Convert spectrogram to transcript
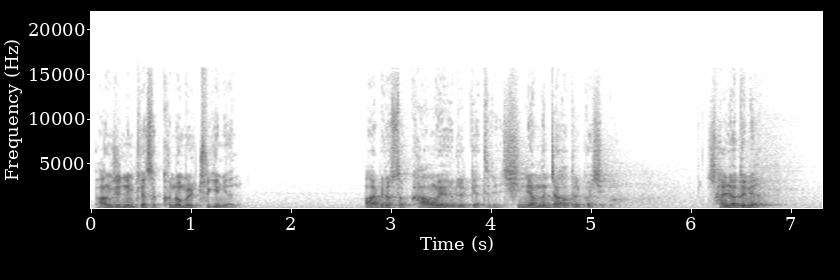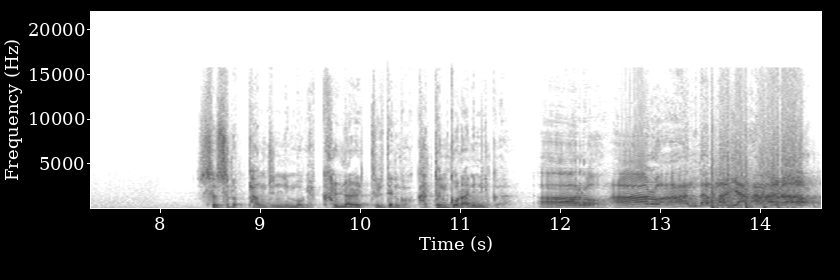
방주님께서 그놈을 죽이면 아비로서 강호의 의를 깨뜨린 신이 없는 자가 될 것이고 살려두면 스스로 방주님 목에 칼날을 들대는 것 같은 꼴 아닙니까? 알어, 알어, 안단 말이야, 알어.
